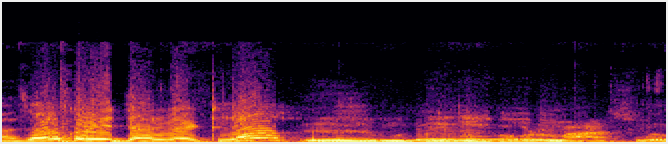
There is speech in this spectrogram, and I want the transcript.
हजारों कोई इधर बैठ जा मुद्दे इधर कोबर मासू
